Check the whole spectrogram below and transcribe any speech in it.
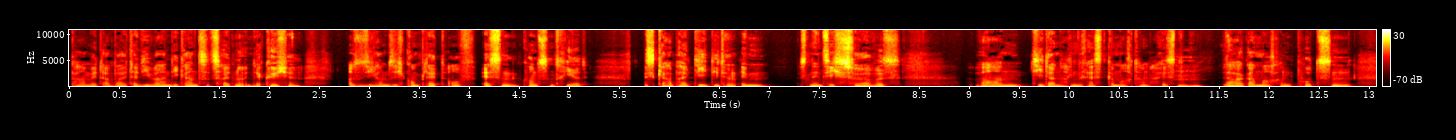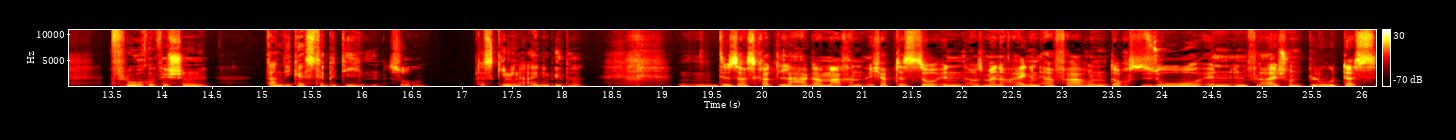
paar Mitarbeiter, die waren die ganze Zeit nur in der Küche. Also sie haben sich komplett auf Essen konzentriert. Es gab halt die, die dann im, es nennt sich Service, waren, die dann den Rest gemacht haben. Heißt mhm. Lager machen, putzen, Flure wischen, dann die Gäste bedienen. So das ging in einem über. Du sagst gerade Lager machen. Ich habe das so in, aus meiner eigenen Erfahrung doch so in, in Fleisch und Blut, dass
